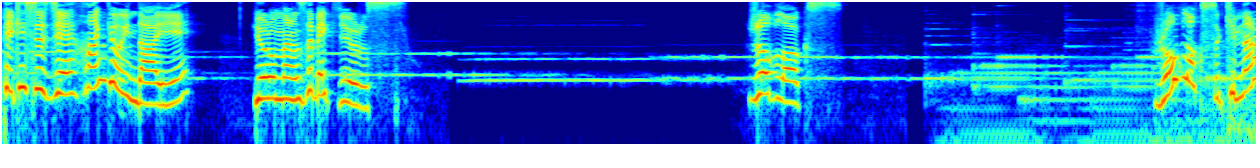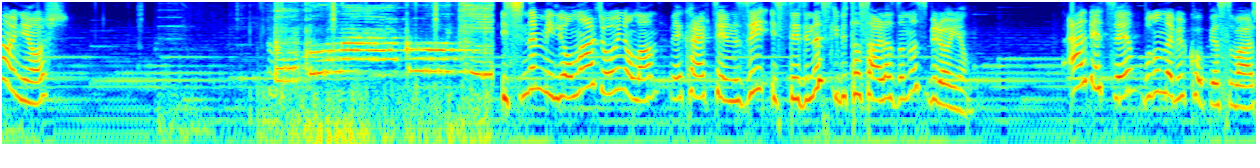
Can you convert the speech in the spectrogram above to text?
Peki sizce hangi oyun daha iyi? Yorumlarınızı bekliyoruz. Roblox. Roblox'u kimler oynuyor? İçinde milyonlarca oyun olan ve karakterinizi istediğiniz gibi tasarladığınız bir oyun. Elbette bunun da bir kopyası var.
